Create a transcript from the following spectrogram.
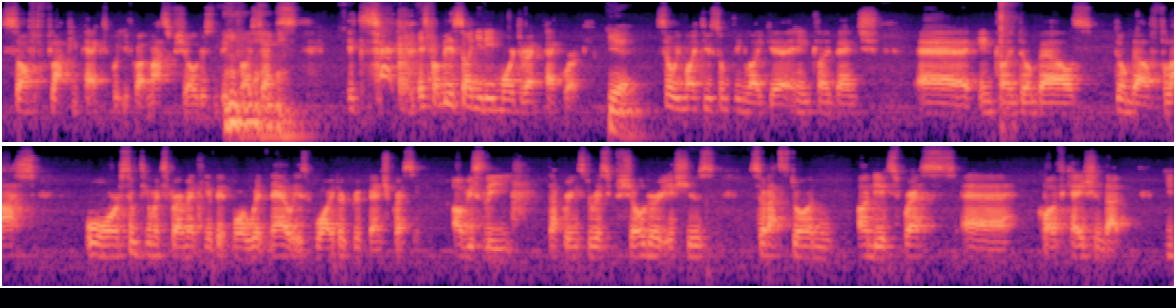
soft, flappy pecs, but you've got massive shoulders and big triceps, it's, it's probably a sign you need more direct pec work. yeah, So we might do something like uh, an incline bench, uh, incline dumbbells, dumbbell flat, or something I'm experimenting a bit more with now is wider grip bench pressing. Obviously, that brings the risk of shoulder issues, so that's done on the express uh, qualification that you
